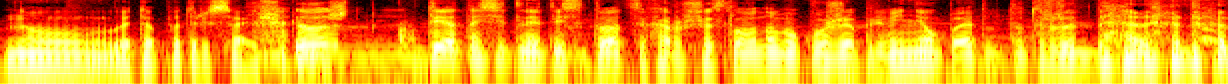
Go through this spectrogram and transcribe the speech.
ну, это потрясающе, ну, ты относительно этой ситуации хорошее слово на букву «Ж» применил, поэтому тут уже да, да,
